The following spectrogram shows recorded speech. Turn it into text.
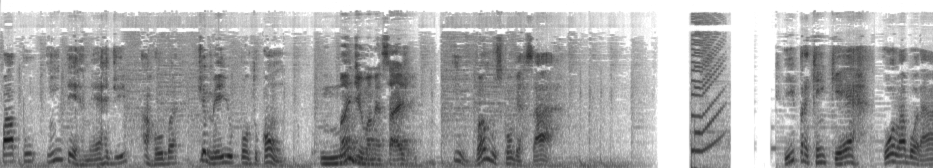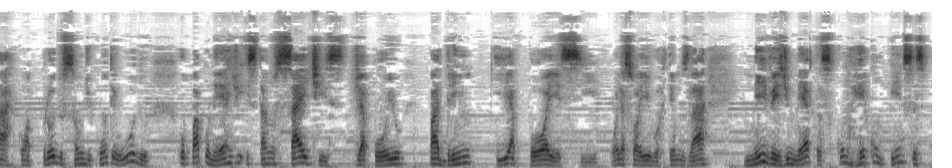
papointernerd.gmail.com. Mande uma mensagem e vamos conversar. E para quem quer colaborar com a produção de conteúdo, o Papo Nerd está nos sites de apoio Padrim e Apoie-se. Olha só, Igor, temos lá níveis de metas com recompensas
